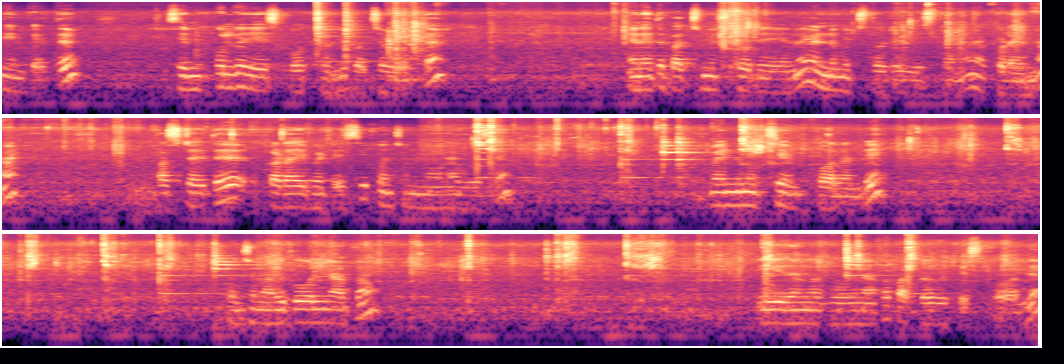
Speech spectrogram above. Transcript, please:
దీనికైతే సింపుల్గా చేసుకోవచ్చు అండి పచ్చడి అయితే నేనైతే పచ్చిమిర్చితో చేయను ఎండుమిర్చితో చేస్తాను ఎప్పుడైనా. ఫస్ట్ అయితే కడాయి పెట్టేసి కొంచెం నూనె పోసి ఎండుమిర్చి ఎంపుకోవాలండి. కొంచెం అది గోలినాక ఈ విధంగా గోలినాక పక్కకు పెట్టేసుకోవాలి.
